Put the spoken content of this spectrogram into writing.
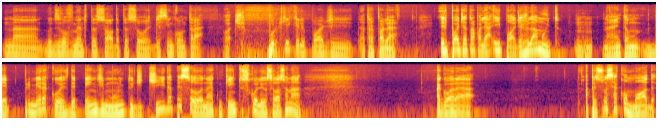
na, no desenvolvimento pessoal da pessoa, de se encontrar. Pode. Por que, que ele pode atrapalhar? Ele pode atrapalhar e pode ajudar muito. Uhum. Né? Então, de, primeira coisa, depende muito de ti e da pessoa, né? Com quem tu escolheu se relacionar. Agora, a pessoa se acomoda.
